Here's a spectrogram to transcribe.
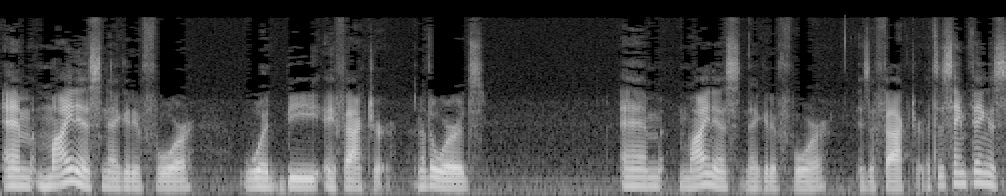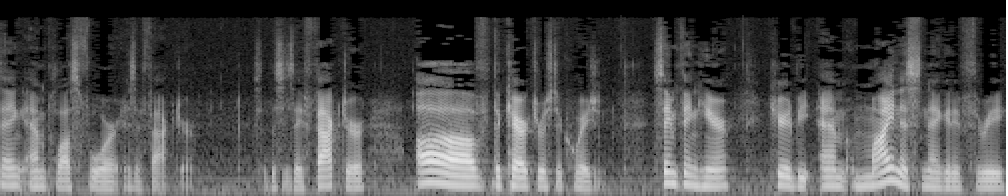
m minus negative 4 would be a factor. In other words, m minus negative 4 is a factor. That's the same thing as saying m plus 4 is a factor. So this is a factor of the characteristic equation. Same thing here. Here would be m minus negative 3.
